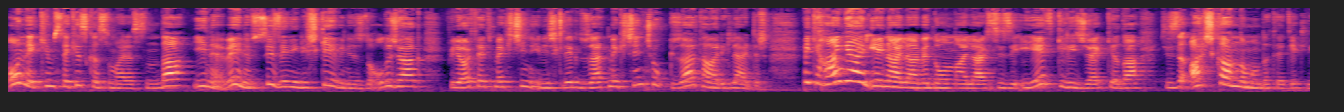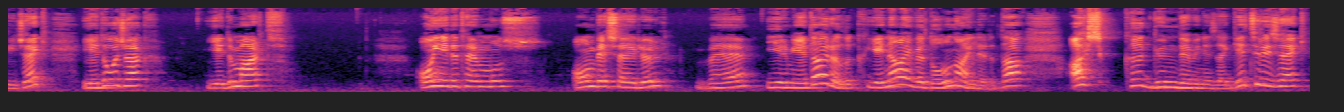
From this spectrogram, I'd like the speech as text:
10 Ekim 8 Kasım arasında yine Venüs sizin ilişki evinizde olacak. Flört etmek için, ilişkileri düzeltmek için çok güzel tarihlerdir. Peki hangi yeni aylar ve dolunaylar sizi iyi etkileyecek ya da sizi aşk anlamında tetikleyecek? 7 Ocak, 7 Mart, 17 Temmuz, 15 Eylül ve 27 Aralık yeni ay ve dolunayları da aşkı gündeminize getirecek.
